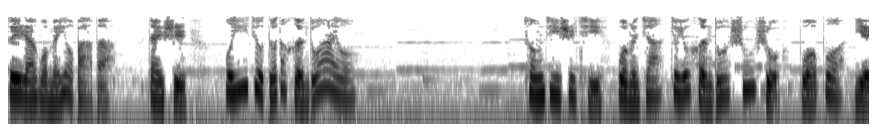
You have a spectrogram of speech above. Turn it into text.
虽然我没有爸爸，但是我依旧得到很多爱哦。从记事起，我们家就有很多叔叔、伯伯、爷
